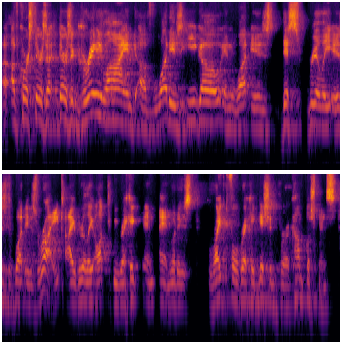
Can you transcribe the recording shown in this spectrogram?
uh, of course there's a there's a gray line of what is ego and what is this really is what is right. I really ought to be rec- and, and what is rightful recognition for accomplishments.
